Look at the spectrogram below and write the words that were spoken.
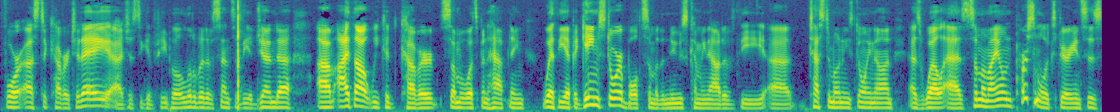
for us to cover today, uh, just to give people a little bit of a sense of the agenda. Um, I thought we could cover some of what's been happening with the Epic Game Store, both some of the news coming out of the uh, testimonies going on, as well as some of my own personal experiences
